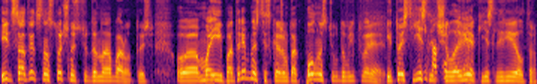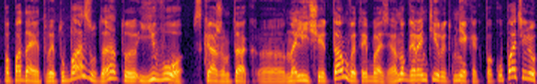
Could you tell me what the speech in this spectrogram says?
И, соответственно, с точностью да наоборот. То есть э, мои потребности, скажем так, полностью удовлетворяют. И то есть, если человек, если риэлтор попадает в эту базу, да, то его, скажем так, э, наличие там, в этой базе, оно гарантирует мне, как покупателю,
